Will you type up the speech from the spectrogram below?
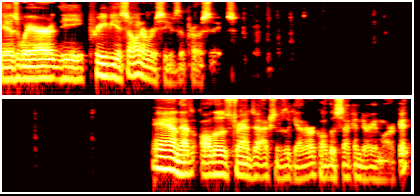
Is where the previous owner receives the proceeds. And that's all those transactions together are called the secondary market.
